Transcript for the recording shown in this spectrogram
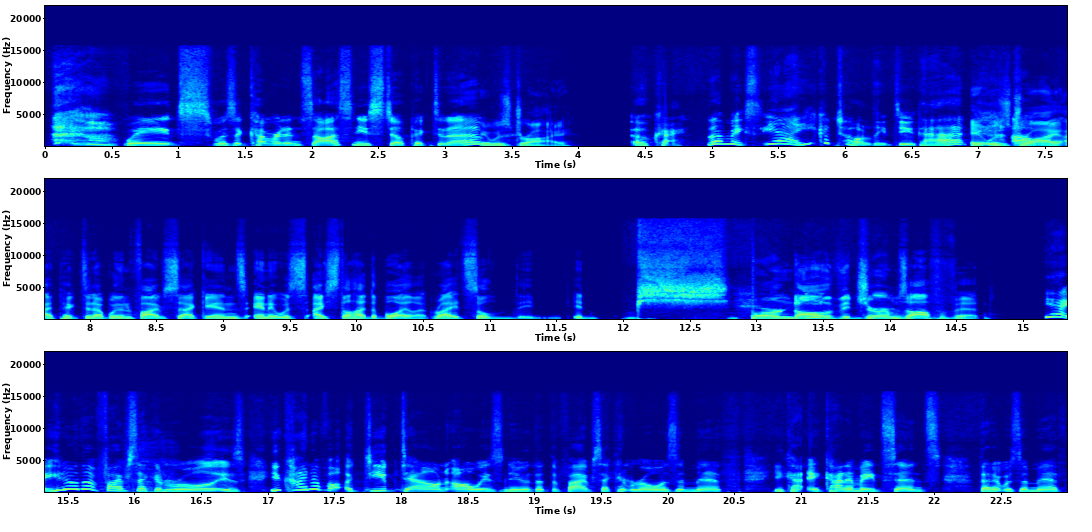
Wait, was it covered in sauce and you still picked it up? It was dry. okay. That makes, yeah, you could totally do that. It was Oh, dry. I picked it up within five seconds and it was I still had to boil it, right? So it, it burned all of the germs off of it. Yeah, you know that five second rule is you kind of uh, deep down always knew that the five second rule was a myth. You it kind of made sense that it was a myth,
